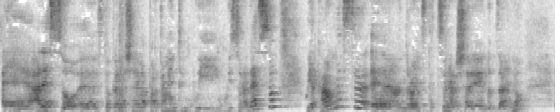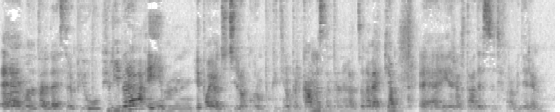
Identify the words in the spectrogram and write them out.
eh, adesso eh, sto per lasciare l'appartamento in, in cui, sono adesso, qui a Kaunas, eh, andrò in stazione a lasciare lo zaino eh, in modo tale da essere più, più libera e, mm, e, poi oggi giro ancora un pochettino per Kaunas, entro nella zona vecchia, eh, in realtà adesso ti farò vedere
